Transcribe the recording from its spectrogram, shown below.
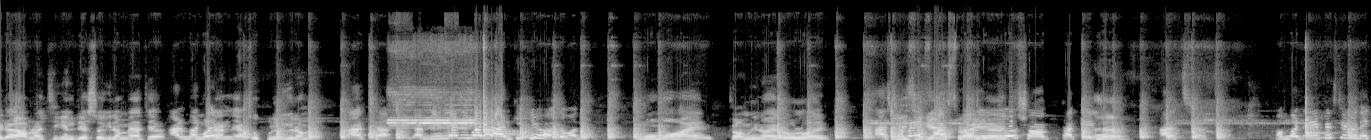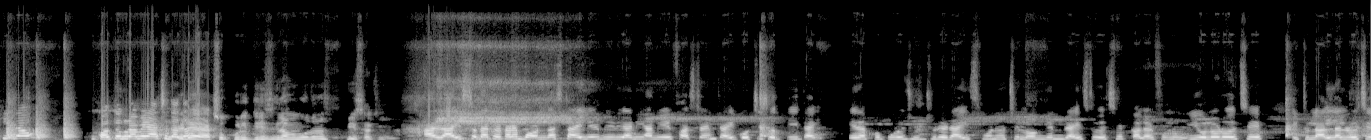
এটা আপনার চিকেন দেড়শো গ্রামে আছে আর মাটন একশো কুড়ি গ্রামে। আচ্ছা আর বিরিয়ানি বাদে আর কি কি হয় তোমাদের? মোমো হয় চাউমিন হয় রোল হয় food fried যেগুলো rice। সব থাকে। হ্যাঁ। আচ্ছা আচ্ছা। মাটনের পিসটা একটু দেখিয়ে দাও। কত গ্রামের আছে দাদা? এটা একশো কুড়ি তিরিশ গ্রামের মতন পিস আছে। আর রাইসটা দেখো এখানে বনগা স্টাইলের বিরিয়ানি। আমি এই ফার্স্ট টাইম ট্রাই করছি সত্যিই তাই। এ দেখো পুরো ঝুরঝুরে রাইস মনে হচ্ছে লঙ্গেন রাইস রয়েছে কালারফুল ইয়েলো রয়েছে, একটু লাল লাল রয়েছে,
